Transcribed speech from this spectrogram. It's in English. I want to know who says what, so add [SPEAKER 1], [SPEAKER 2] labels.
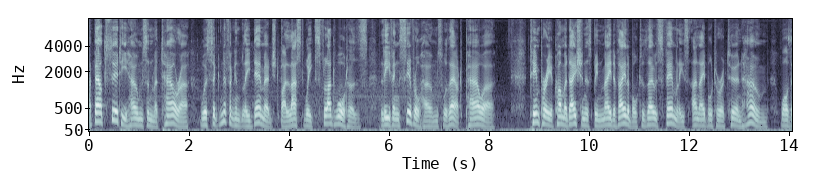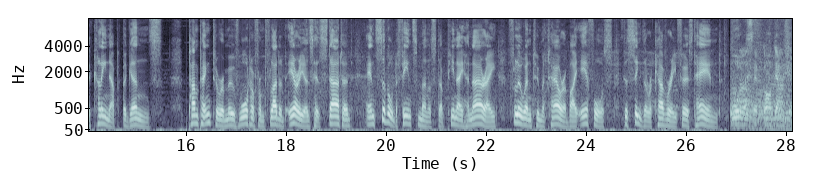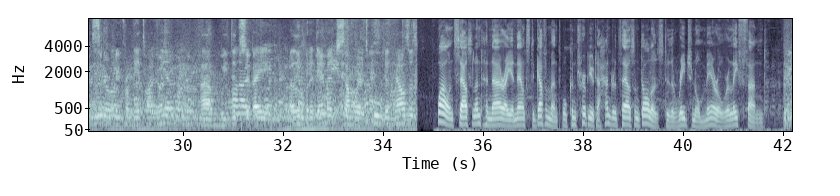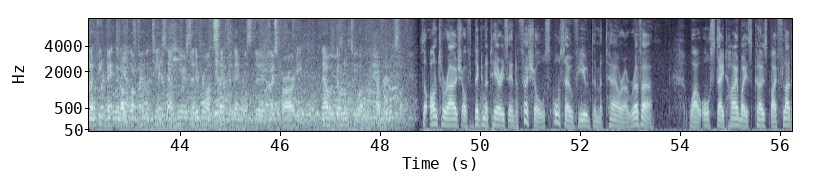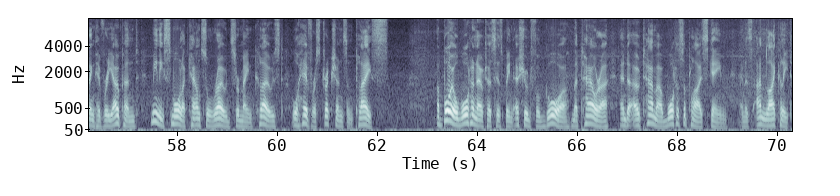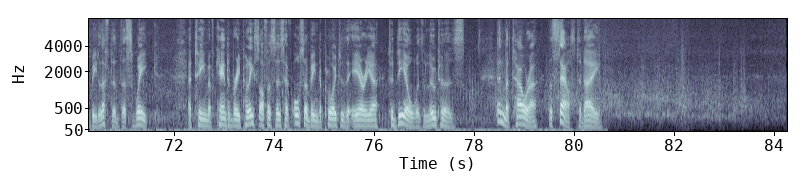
[SPEAKER 1] About 30 homes in Mataura were significantly damaged by last week's floodwaters, leaving several homes without power. Temporary accommodation has been made available to those families unable to return home while the clean-up begins. Pumping to remove water from flooded areas has started, and Civil Defence Minister Peeni Henare flew into Mataura by Air Force to see the recovery firsthand.
[SPEAKER 2] Waters have gone down considerably from their time here. Um, we did survey a little bit of damage, somewhere it's pooled in houses.
[SPEAKER 1] While in Southland, Henare announced the government will contribute $100,000 to the regional mayoral relief fund.
[SPEAKER 2] The feedback that I've got from the teams down here is that everyone's safe and that was the first priority. Now we've got to look to what recovery looks like.
[SPEAKER 1] The entourage of dignitaries and officials also viewed the Mataura River. While all state highways closed by flooding have reopened, many smaller council roads remain closed or have restrictions in place. A boil water notice has been issued for Gore, Mataura and the Otama water supply scheme and is unlikely to be lifted this week. A team of Canterbury police officers have also been deployed to the area to deal with looters. In Mataura, the south today.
